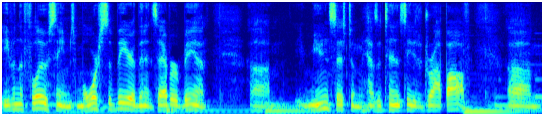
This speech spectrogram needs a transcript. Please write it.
Even the flu seems more severe than it's ever been. Um, your immune system has a tendency to drop off. Um,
